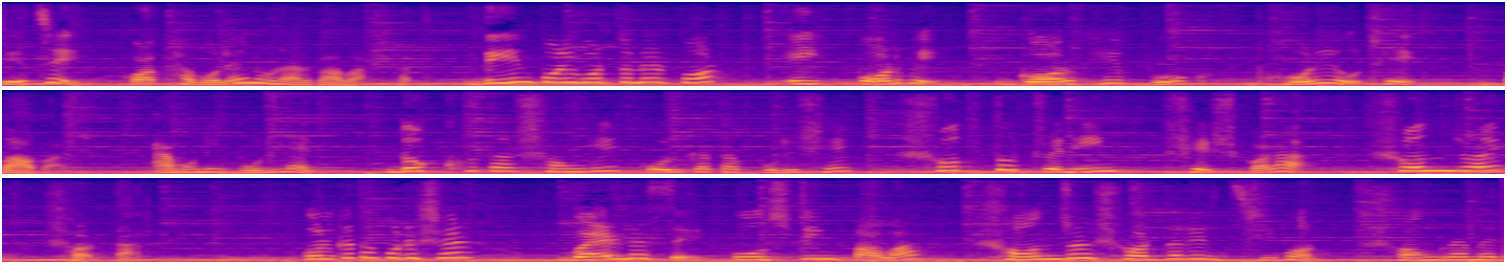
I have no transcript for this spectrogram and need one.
যেচে কথা বলেন ওনার বাবার সাথে। দিন পরিবর্তনের পর এই পর্বে গর্ভে বুক ভরে ওঠে বাবার। এমনই বললেন দক্ষতার সঙ্গে কলকাতা পুলিশে সদ্য ট্রেনিং শেষ করা সঞ্জয় সর্দার। কলকাতা পুলিশের ওয়্যারলেসে পোস্টিং পাওয়া সঞ্জয় সর্দারের জীবন সংগ্রামের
